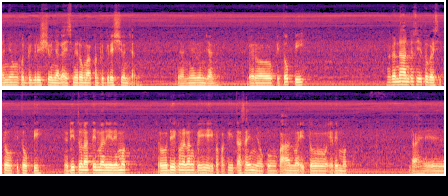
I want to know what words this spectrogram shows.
Yan yung configuration niya guys. Merong mga configuration dyan. Yan, meron dyan. Merong P2P. Magandahan kasi ito guys. Ito, P2P. So, dito natin mariremote. So, di ko na lang pa ipapakita sa inyo kung paano ito i-remote. Dahil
